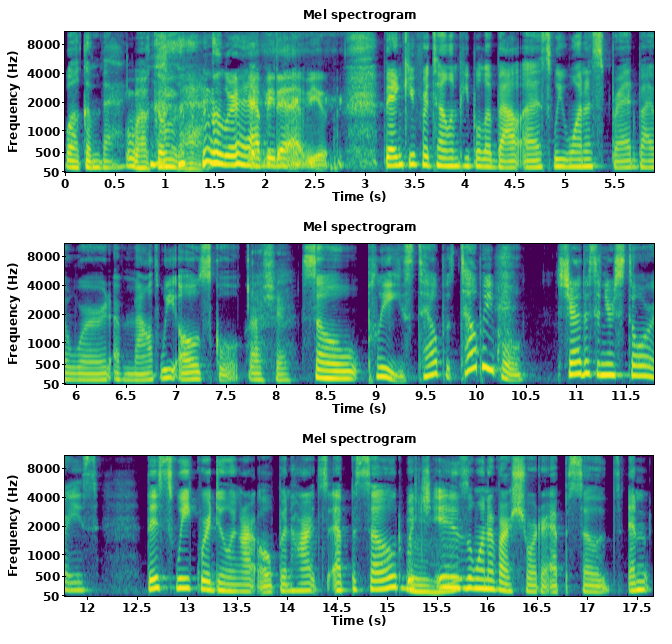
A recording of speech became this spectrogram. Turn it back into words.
Welcome back. Welcome back. We're happy to have you. Thank you for telling people about us. We want to spread by word of mouth. We old school. Usher. So please tell tell people. Share this in your stories. This week we're doing our open hearts episode, which Mm-hmm. is one of our shorter episodes. And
